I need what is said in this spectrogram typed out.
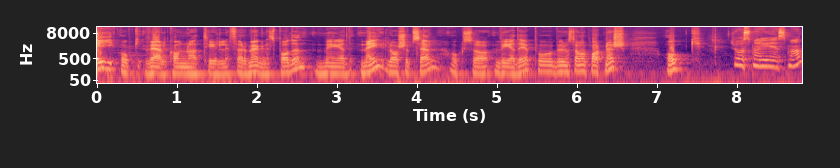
Hej och välkomna till Förmögenhetspodden med mig Lars Uppsell, också VD på Burenstam Partners och Rosmarie Ösman,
